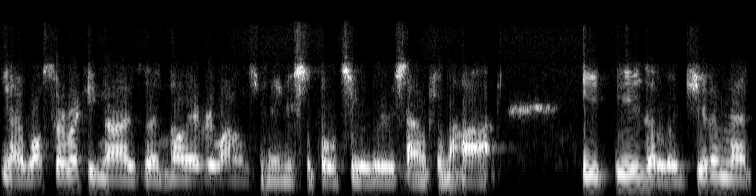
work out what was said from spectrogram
you know whilst I recognise that not everyone in the community supports you, we're from the heart, it is a legitimate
